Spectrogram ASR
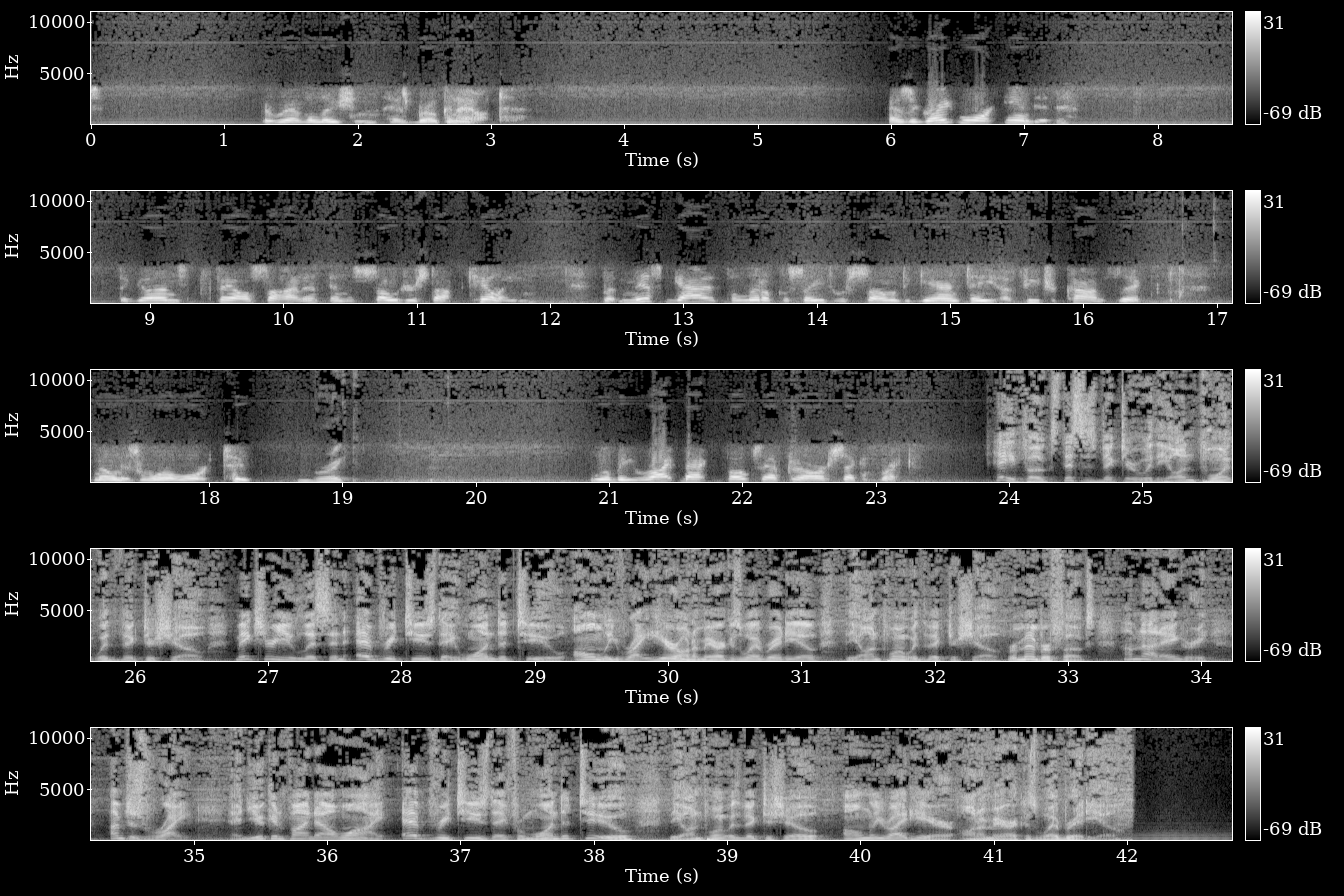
the revolution has broken out. As the Great War ended, the guns fell silent and the soldiers stopped killing, but misguided political seeds were sown to guarantee a future conflict known as World War II. Break. We'll be right back, folks, after our second break. Hey folks, this is Victor with the On Point with Victor show. Make sure you listen every Tuesday 1 to 2, only right here on America's Web Radio, the On Point with Victor show. Remember folks, I'm not angry, I'm just right. And you can find out why every Tuesday from 1 to 2, the On Point with Victor show, only right here on America's Web Radio.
